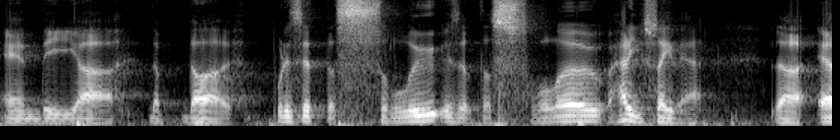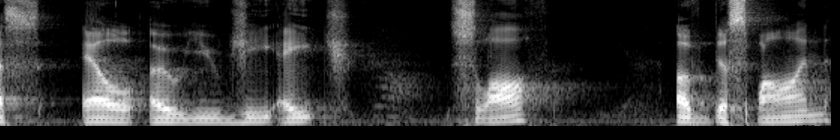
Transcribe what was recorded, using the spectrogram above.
and the, uh, the, the, what is it, the slew, is it the slow, how do you say that? The S L O U G H, sloth of despond,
